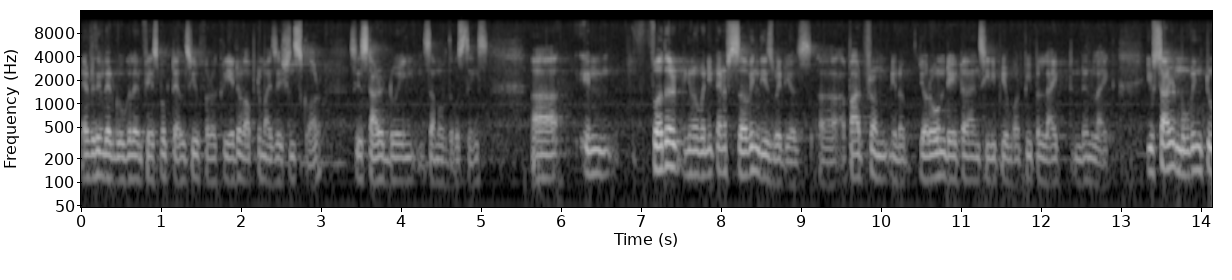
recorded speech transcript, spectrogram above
Everything that Google and Facebook tells you for a creative optimization score. So you started doing some of those things. Uh, in further, you know, when you're kind of serving these videos, uh, apart from you know your own data and CDP of what people liked and didn't like, you started moving to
